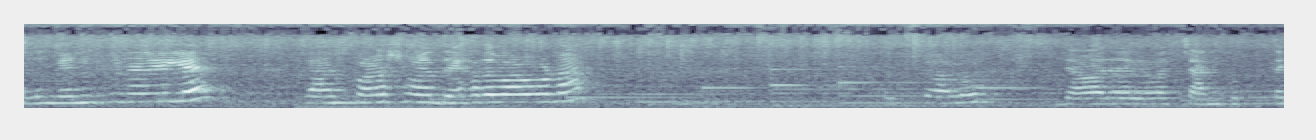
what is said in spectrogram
তাহলে মেনু কিনে নিলে লাঞ্চ করার সময় দেখাতে পারব না। চলো, যাওয়া যাবে এবার চান করতে।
